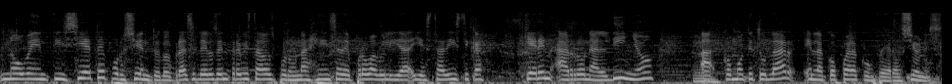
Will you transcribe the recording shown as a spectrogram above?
97% de los brasileños entrevistados por una agencia de probabilidad y estadística quieren a Ronaldinho a- como titular en la Copa de las Confederaciones.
